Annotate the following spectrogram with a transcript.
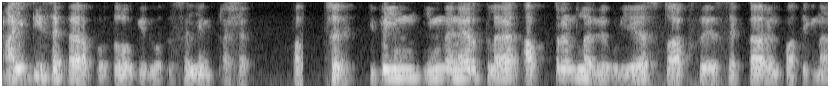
ஐடி செக்டாரை பொறுத்தளவுக்கு இது ஒரு செல்லிங் ப்ரெஷர் சரி இப்போ இந்த நேரத்தில் அப் ட்ரெண்டில் இருக்கக்கூடிய ஸ்டாக்ஸு செக்டாருன்னு பார்த்தீங்கன்னா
